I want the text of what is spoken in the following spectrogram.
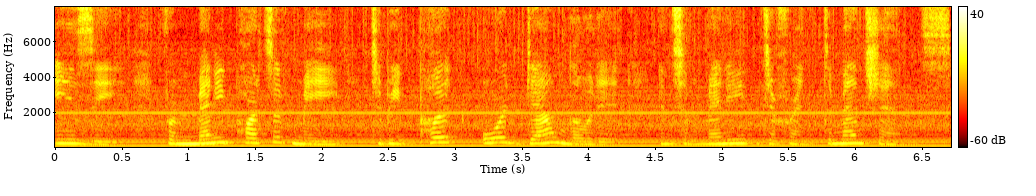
easy for many parts of me to be put or downloaded into many different dimensions.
